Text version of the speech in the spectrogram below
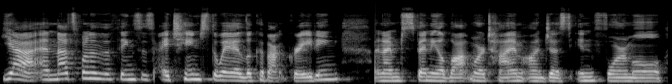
Yeah, and that's one of the things is I changed the way I look about grading and I'm spending a lot more time on just informal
